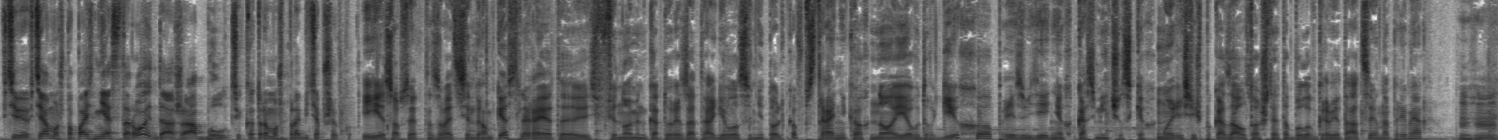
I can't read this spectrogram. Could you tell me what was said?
в тебя, в тебя может попасть не астероид даже, а болтик, который может пробить обшивку? И, собственно, это называется синдром Кесслера. Это феномен, который затрагивался не только в «Странниках», но и в других э, произведениях космических. Мой research показал то, что это было в «Гравитации», например. Угу, Но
